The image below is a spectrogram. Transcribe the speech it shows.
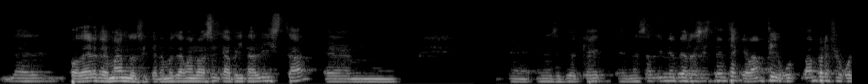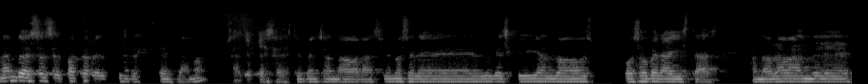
del poder de mando, si queremos llamarlo así, capitalista, em, eh, en el sentido que en esas líneas de resistencia que van, van prefigurando esos espacios de resistencia, ¿no? O sea, yo estoy pensando ahora, si uno se lee lo que escribían los posoperaístas, cuando hablaban del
